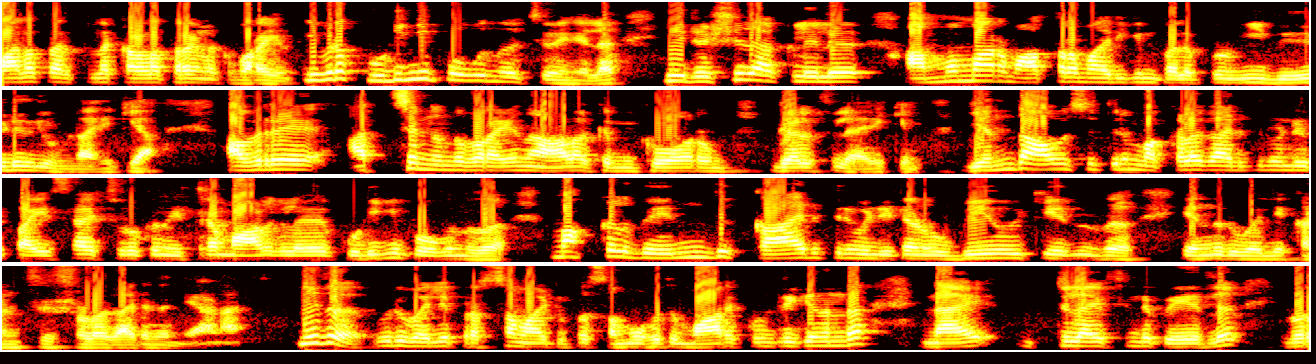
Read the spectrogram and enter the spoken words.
പലതരത്തിലുള്ള കള്ളത്തരങ്ങളൊക്കെ പറയും. ഇവിടെ കുടുങ്ങി പോകുന്നത് വെച്ച് കഴിഞ്ഞാൽ ഈ രക്ഷിതാക്കളിൽ അമ്മമാർ മാത്രമായിരിക്കും പലപ്പോഴും ഈ വീടുകളിൽ ഉണ്ടായിരിക്കുക. അവരുടെ അച്ഛൻ എന്ന് പറയുന്ന ആളൊക്കെ മിക്കവാറും ഗൾഫിലായിരിക്കും. എന്താവശ്യത്തിനും മക്കളെ കാര്യത്തിന് വേണ്ടി പൈസ അയച്ചു കൊടുക്കുന്ന ഇത്തരം ആളുകൾ കുടുങ്ങി പോകുന്നത് മക്കൾ ഇത് എന്ത് കാര്യത്തിന് വേണ്ടിയിട്ടാണ് ഉപയോഗിക്കുന്നത് എന്നൊരു വലിയ കൺഫ്യൂഷനുള്ള കാര്യം തന്നെയാണ്. ഇത് ഒരു വലിയ പ്രശ്നമായിട്ട് ഇപ്പോൾ സമൂഹത്തിൽ മാറിക്കൊണ്ടിരിക്കുന്നുണ്ട്. നൈറ്റ് ലൈഫിന്റെ പേരിൽ ഇവർ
